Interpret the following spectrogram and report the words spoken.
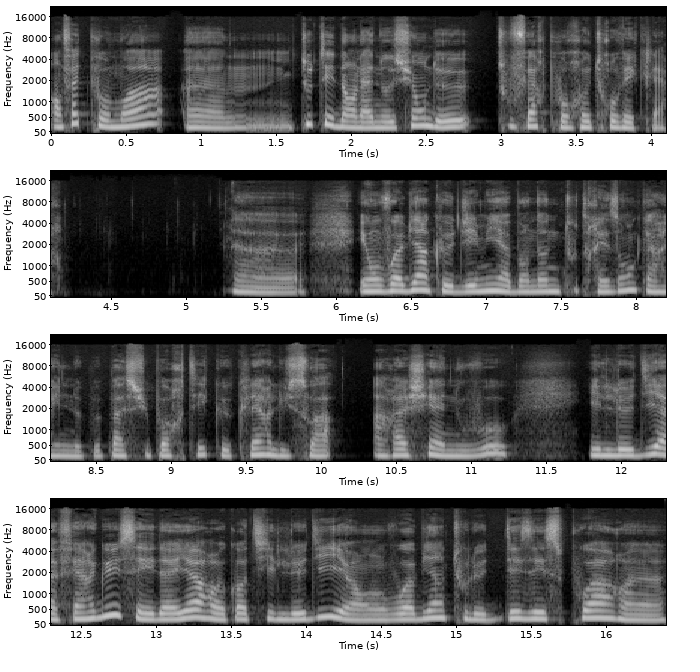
En fait pour moi, euh, tout est dans la notion de tout faire pour retrouver Claire. Euh, et on voit bien que Jamie abandonne toute raison car il ne peut pas supporter que Claire lui soit arrachée à nouveau. Il le dit à Fergus et d'ailleurs quand il le dit, on voit bien tout le désespoir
